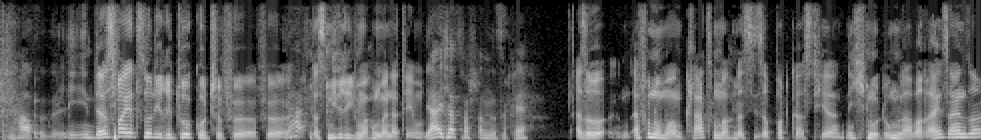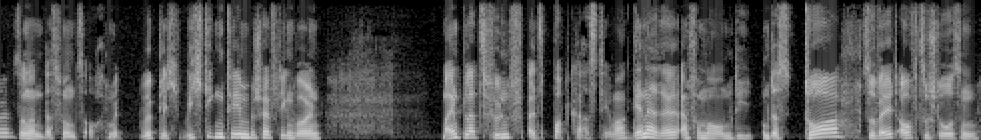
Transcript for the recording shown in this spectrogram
Ich hasse dich. Das war jetzt nur die Retourkutsche für, für Ja. das Niedrigmachen meiner Themen. Ja, ich hab's verstanden, ist okay. Also einfach nur mal um klarzumachen, dass dieser Podcast hier nicht nur Dummlaberei sein soll, sondern dass wir uns auch mit wirklich wichtigen Themen beschäftigen wollen. Mein Platz 5 als Podcast-Thema, generell einfach mal um die, um das Tor zur Welt aufzustoßen.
